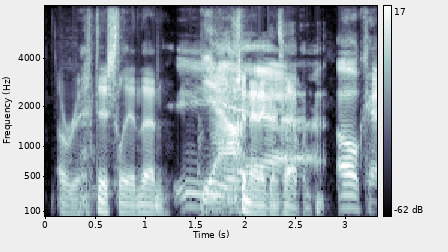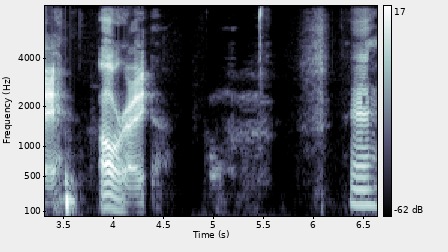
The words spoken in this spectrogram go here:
initially, and then Yeah. shenanigans happen. Okay. All right. Eh.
